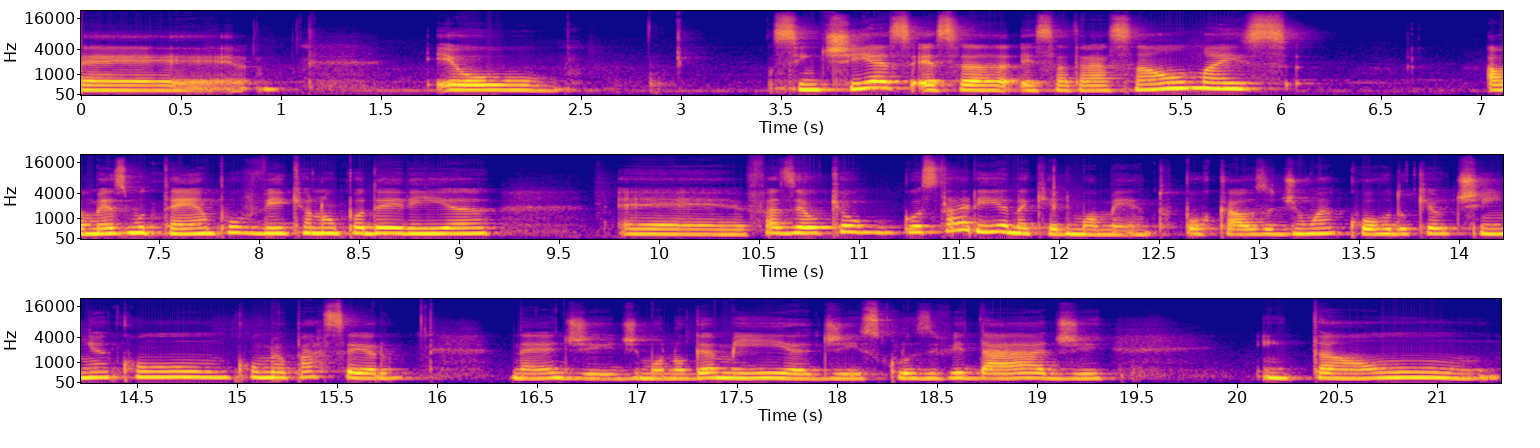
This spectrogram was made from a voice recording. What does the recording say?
é, eu sentia essa, essa atração, mas ao mesmo tempo vi que eu não poderia é, fazer o que eu gostaria naquele momento, por causa de um acordo que eu tinha com o meu parceiro, né? De, de monogamia, de exclusividade. Então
